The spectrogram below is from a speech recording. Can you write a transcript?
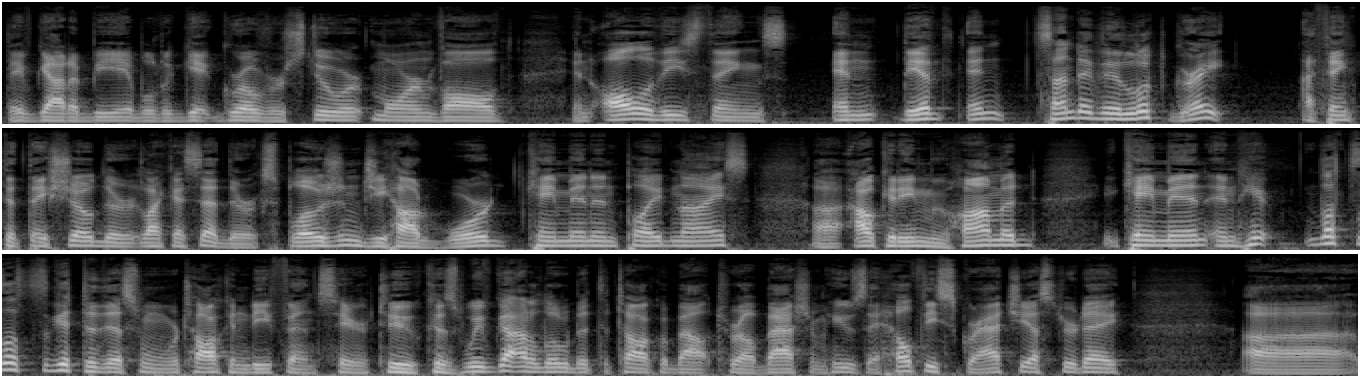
they've got to be able to get Grover Stewart more involved, and all of these things. And the and Sunday they looked great. I think that they showed their, like I said, their explosion. Jihad Ward came in and played nice. Uh, Al Quadin Muhammad came in, and here let's let's get to this when we're talking defense here too, because we've got a little bit to talk about. Tarell Basham, he was a healthy scratch yesterday. Uh,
